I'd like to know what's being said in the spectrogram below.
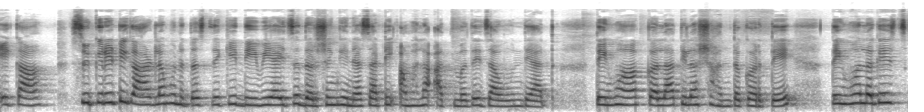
एका सिक्युरिटी गार्डला म्हणत असते की देवी आईचं दर्शन घेण्यासाठी आम्हाला आतमध्ये जाऊन द्यात. तेव्हा कला तिला शांत करते. तेव्हा लगेच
